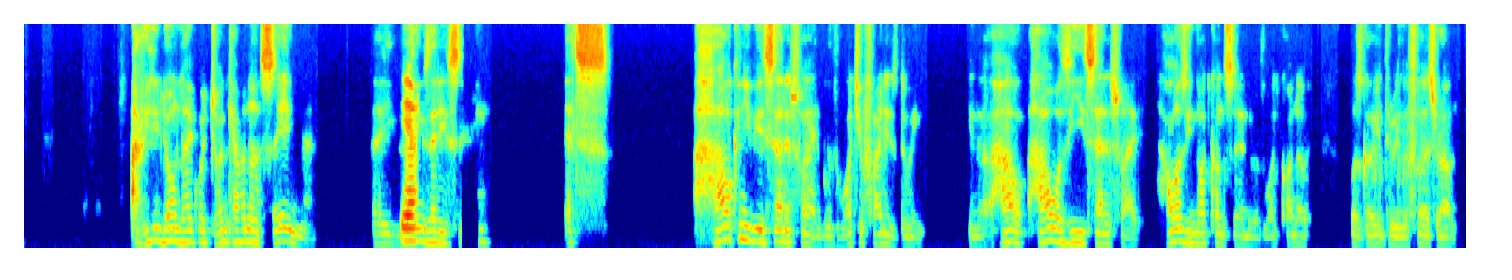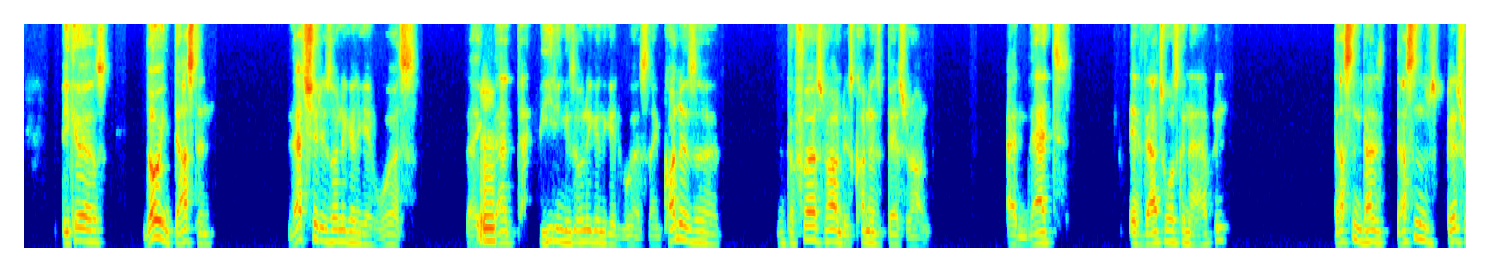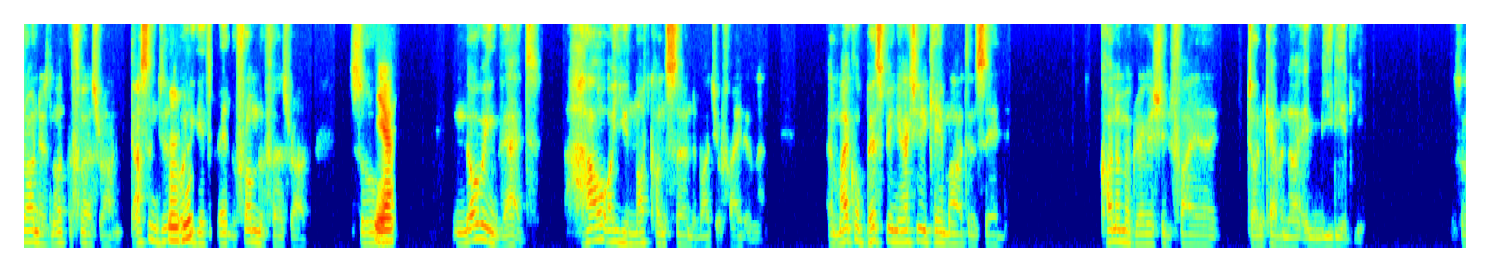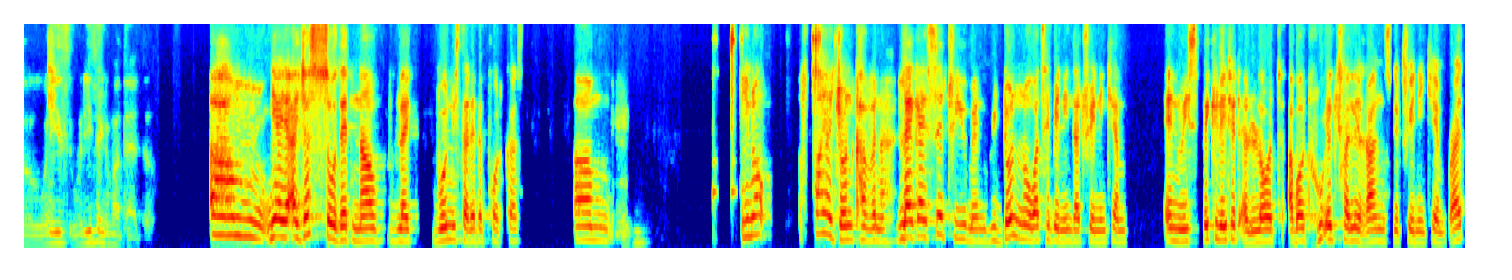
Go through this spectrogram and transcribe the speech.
I really don't like what John Kavanagh is saying, man. Like the Yeah. things that he's saying, it's how can you be satisfied with what your fighter is doing? You know, how how was he satisfied? How was he not concerned with what Conor was going through in the first round? Because knowing Dustin, that shit is only gonna get worse. Like Mm. that, that beating is only gonna get worse. Like Conor's a the first round is Conor's best round. And that if that's what's gonna happen, Dustin does Dustin's best round is not the first round. Dustin just Mhm. only gets better from the first round. So Yeah. Knowing that, how are you not concerned about your fighter, man? And Michael Bisping actually came out and said Conor McGregor should fire John Kavanagh immediately. So what do you what do you think about that though? Um, yeah, yeah, I just saw that now, like when we started the podcast. Um, you know, fire John Kavanagh. Like I said to you, man, we don't know what's happening in that training camp. And we speculated a lot about who actually runs the training camp, right?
